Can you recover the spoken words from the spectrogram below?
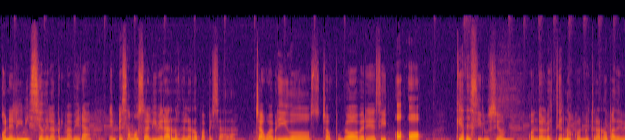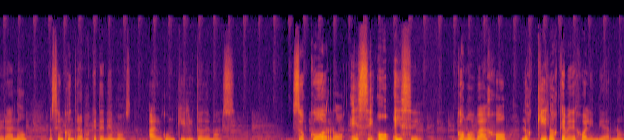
Con el inicio de la primavera empezamos a liberarnos de la ropa pesada. Chau abrigos, chau pulóveres y ¡oh, oh! ¡Qué desilusión! Cuando al vestirnos con nuestra ropa de verano nos encontramos que tenemos algún kilito de más. ¡Socorro! SOS. ¿Cómo bajo los kilos que me dejó el invierno?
